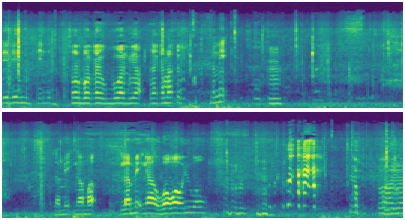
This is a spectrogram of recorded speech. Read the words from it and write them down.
Dilin, dilin. Sorbol kayo buwag nga, na kamatis. Nami. Hmm. Lami nga ma... Lami nga, wow, wow, wow. Ano?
